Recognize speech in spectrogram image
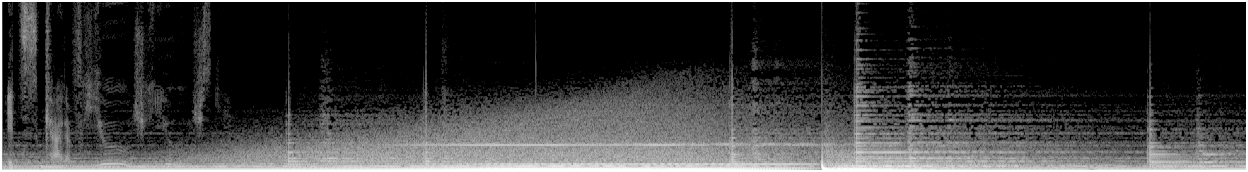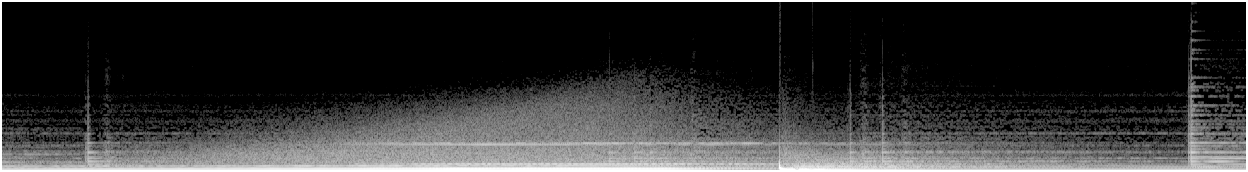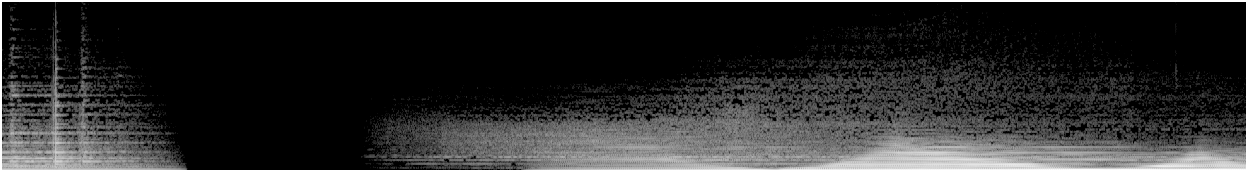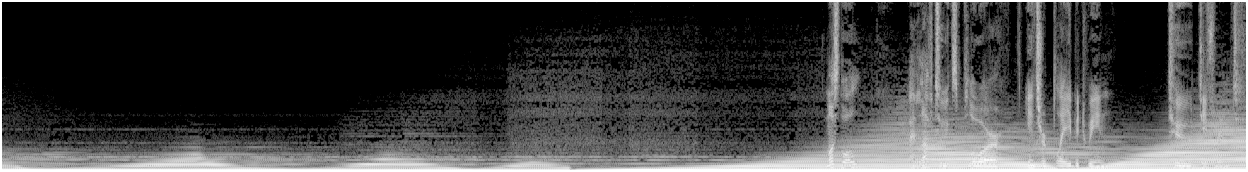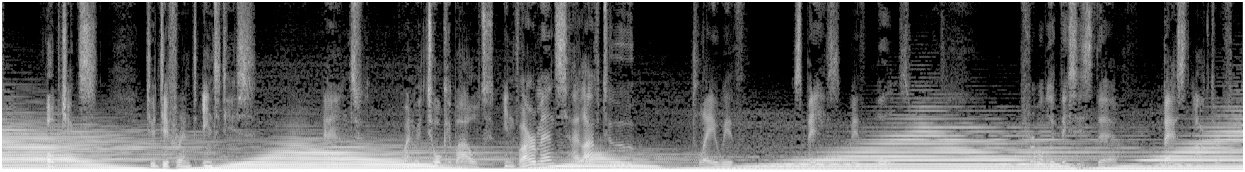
it's kind of huge, different entities. And when we talk about environments, I love to play with space, with walls. Probably this is the best actor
